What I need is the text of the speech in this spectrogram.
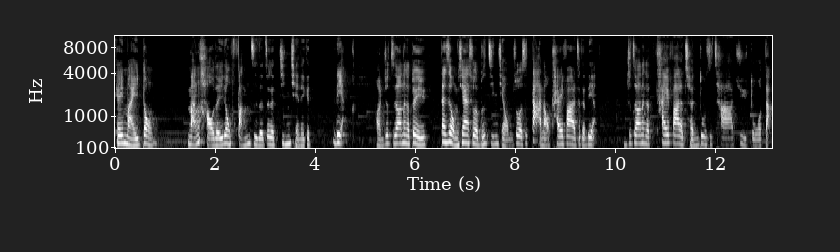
可以买一栋蛮好的一栋房子的这个金钱的一个量。好，你就知道那个对于。但是我们现在说的不是金钱，我们说的是大脑开发的这个量，你就知道那个开发的程度是差距多大。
